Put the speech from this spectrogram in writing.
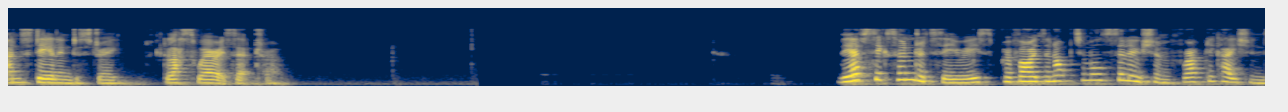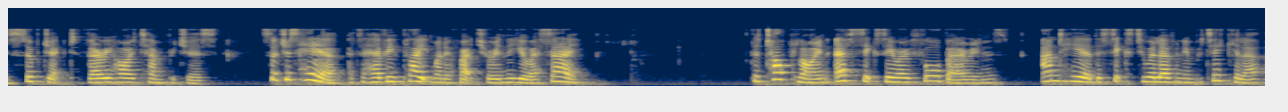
and steel industry, glassware, etc. The F600 series provides an optimal solution for applications subject to very high temperatures, such as here at a heavy plate manufacturer in the USA. The top line F604 bearings, and here the 6 to 11 in particular,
